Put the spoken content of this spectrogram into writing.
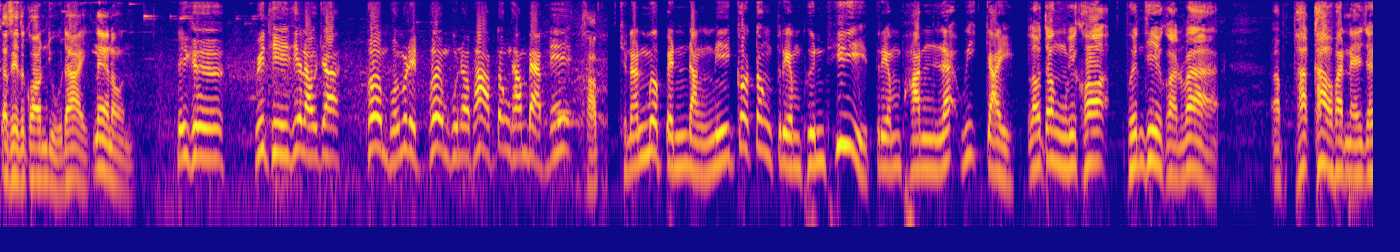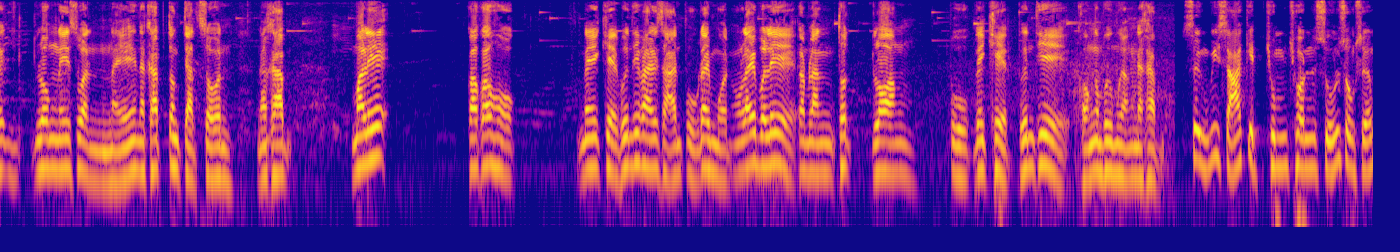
เกษตรกรอยู่ได้แน่นอน นี่คือวิธีที่เราจะเพิ่มผลผลิตเพิ่มคุณภาพต้องทำแบบนี้ครับฉะนั้นเมื่อเป็นดังนี้ก็ต้องเตรียมพื้นที่เตรียมพันธุ์และวิจัย เราต้องวิเคราะห์ พื้นที่ก่อนว่าพักข้าวพันธุ์ไหนจะลงในส่วนไหนนะครับ ต้องจัดโซนนะครับมะลิกกหกในเขตพื้นที่ภาคอีสานปลูกได้หมดไรเบอรี่กำลังทดลองปลูกในเขตพื้นที่ของอำเภอเมืองนะครับ ซึ่งวิสาหกิจชุมชนศูนย์ส่งเสริม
